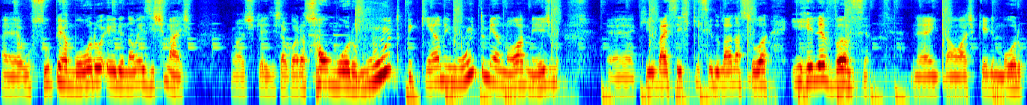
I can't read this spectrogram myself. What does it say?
é, o Super Moro ele não existe mais. Eu acho que existe agora só um Moro muito pequeno e muito menor mesmo, é, que vai ser esquecido lá na sua irrelevância. Né? Então acho que aquele Moro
